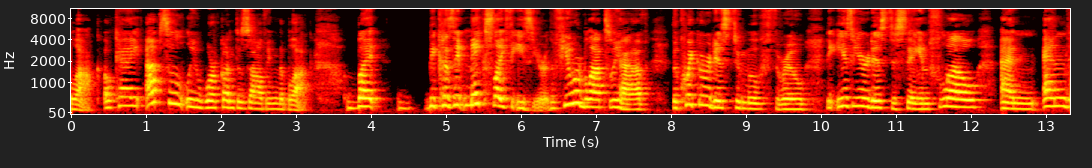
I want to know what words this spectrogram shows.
block okay absolutely work on dissolving the block but because it makes life easier. The fewer blocks we have, the quicker it is to move through, the easier it is to stay in flow and and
